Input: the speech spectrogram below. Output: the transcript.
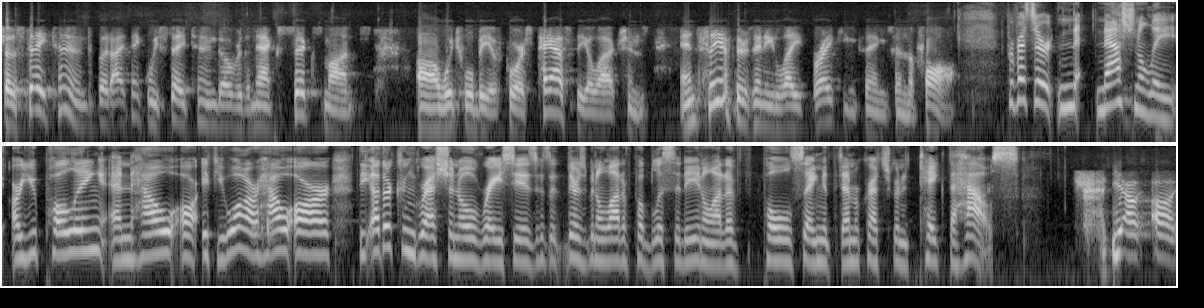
So stay tuned, but I think we stay tuned over the next six months, uh, which will be, of course, past the elections, and see if there's any late breaking things in the fall. Professor, n- nationally, are you polling, and how are, if you are, how are the other congressional races? Because there's been a lot of publicity and a lot of polls saying that the Democrats are going to take the House. Yeah, uh,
